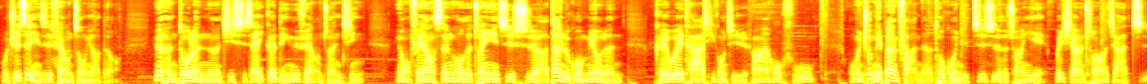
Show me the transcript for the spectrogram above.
我觉得这点是非常重要的哦。因为很多人呢，即使在一个领域非常专精，拥有非常深厚的专业知识啊，但如果没有人可以为他提供解决方案或服务，我们就没办法呢，透过你的知识和专业为其他人创造价值。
